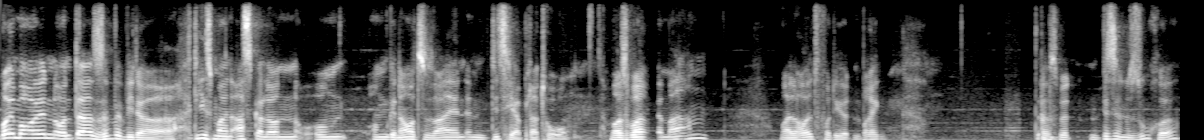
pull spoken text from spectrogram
Moin Moin und da sind wir wieder. Diesmal in Askalon, um, um genau zu sein, im Dissia-Plateau. Was wollen wir machen? Mal Holz vor die Hütten bringen. Das wird ein bisschen eine Suche,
